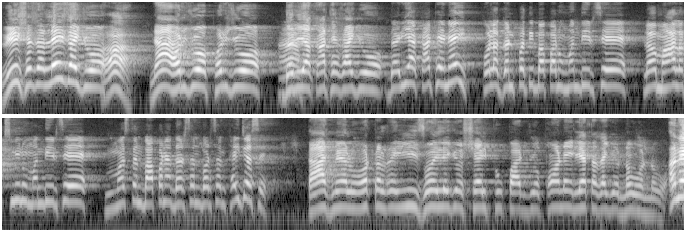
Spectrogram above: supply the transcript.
વીસ હજાર લઈ જાયજો હા. ના હરજો ફરજો દરિયા કાંઠે જાજો. દરિયા કાંઠે નહીં ઓલા ગણપતિ બાપાનું મંદિર છે લ મહાલક્ષ્મીનું મંદિર છે મસ્તન બાપાના દર્શન બર્શન થઈ જશે. તાજમહેલ હોટલ રે ઈ જોઈ લેજો સેલ્ફી પાડજો ફોન લેતા જાજો નવો નવો. અને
